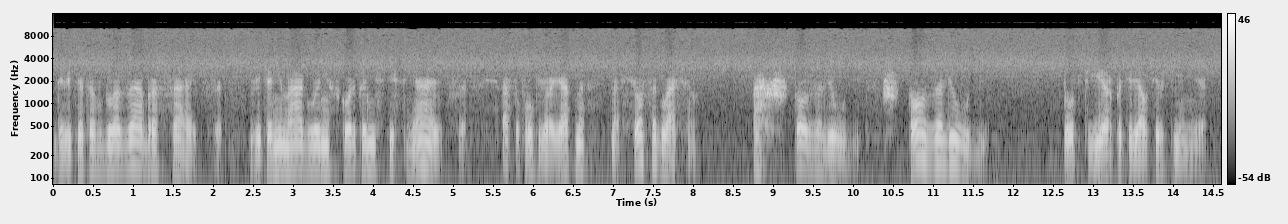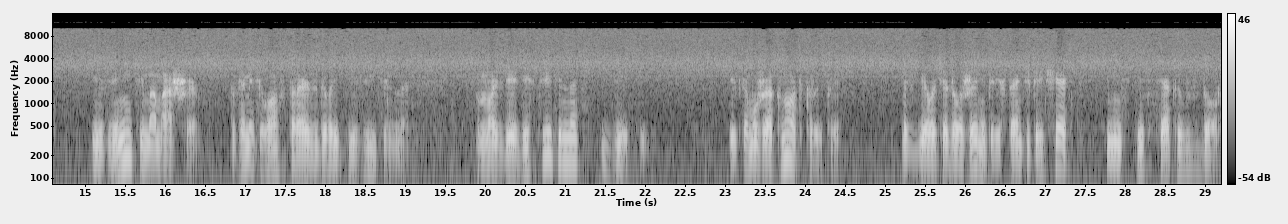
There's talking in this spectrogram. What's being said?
Да ведь это в глаза бросается, ведь они наглые нисколько не стесняются, а супруг, вероятно, на все согласен. Ах, что за люди! Что за люди!» Тут Пьер потерял терпение. «Извините, мамаша», — заметил он, стараясь говорить язвительно, «но здесь действительно дети. И к тому же окно открыто. Сделайте одолжение, перестаньте кричать и нести всякий вздор.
